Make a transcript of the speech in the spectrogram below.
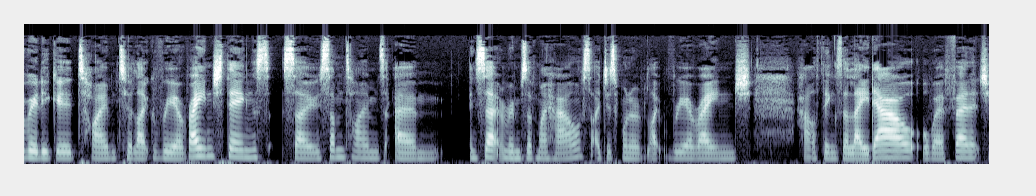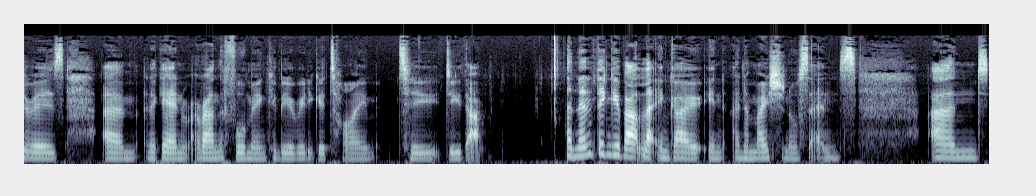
really good time to like rearrange things. So sometimes um, in certain rooms of my house, I just want to like rearrange how things are laid out or where furniture is. Um, and again, around the full moon can be a really good time to do that. And then thinking about letting go in an emotional sense. And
